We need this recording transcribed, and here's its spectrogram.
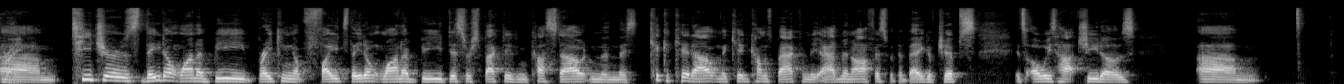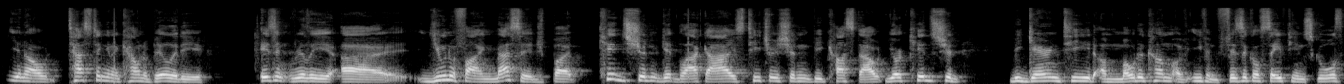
Um, teachers, they don't want to be breaking up fights. They don't want to be disrespected and cussed out. And then they kick a kid out and the kid comes back from the admin office with a bag of chips. It's always hot Cheetos. Um, you know, testing and accountability isn't really a unifying message, but kids shouldn't get black eyes. Teachers shouldn't be cussed out. Your kids should be guaranteed a modicum of even physical safety in schools.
